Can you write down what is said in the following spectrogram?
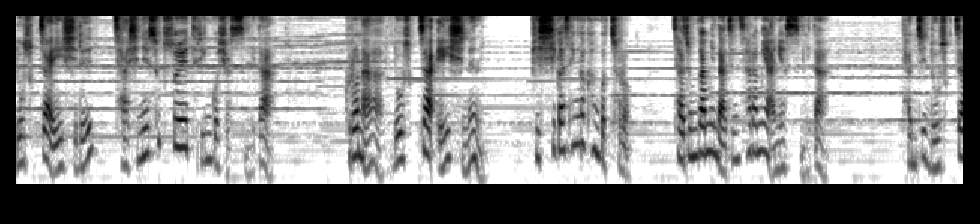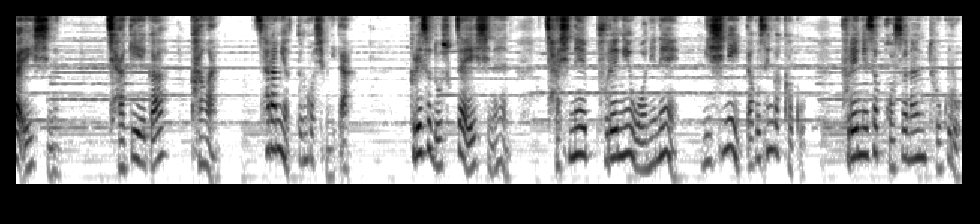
노숙자 A씨를 자신의 숙소에 들인 것이었습니다. 그러나 노숙자 A씨는 B씨가 생각한 것처럼 자존감이 낮은 사람이 아니었습니다. 단지 노숙자 A씨는 자기애가 강한 사람이었던 것입니다. 그래서 노숙자 A씨는 자신의 불행의 원인에 미신이 있다고 생각하고 불행에서 벗어나는 도구로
